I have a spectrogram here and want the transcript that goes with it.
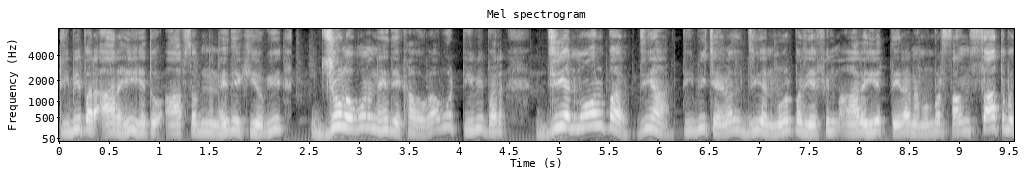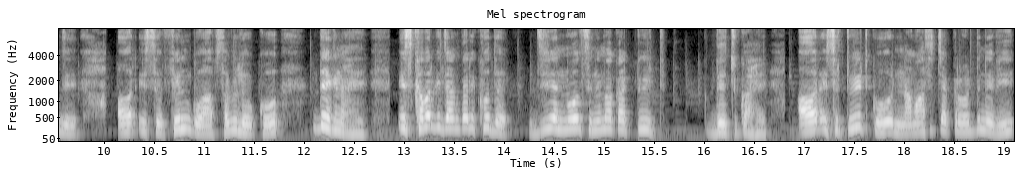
टीवी पर आ रही है तो आप सबने नहीं देखी होगी। जो लोगों ने नहीं देखा होगा, वो टीवी पर जी अनमोल पर। जी हाँ टीवी चैनल जी अनमोल पर यह फ़िल्म आ रही है तेरह नवंबर शाम सात बजे। और इस फ़िल्म को आप सभी लोग को देखना है। इस खबर की जानकारी खुद जी अनमोल सिनेमा का ट्वीट दे चुका है। और इस ट्वीट को नमासी चक्रवर्ती ने भी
